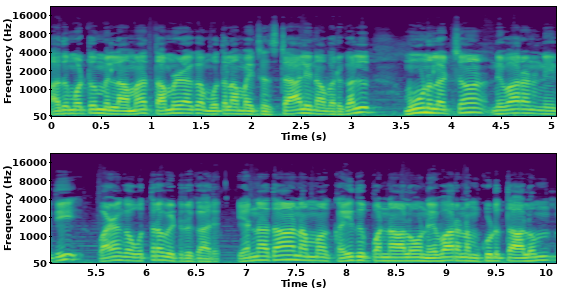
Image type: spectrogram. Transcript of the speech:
அது மட்டும் இல்லாமல் தமிழக முதலமைச்சர் ஸ்டாலின் அவர்கள் மூணு லட்சம் நிவாரண நிதி வழங்க உத்தரவிட்டிருக்காரு. என்னதான் நம்ம கைது பண்ணாலும் நிவாரணம் கொடுத்தாலும்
